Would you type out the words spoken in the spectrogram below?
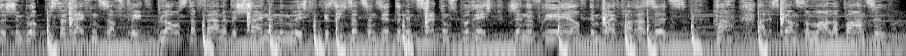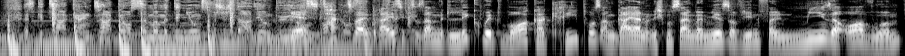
Durch den Block, bis der Reifen zerfickt. Blau aus der Ferne, wir scheinen im Licht. Gesichter zensiert in dem Zeitungsbericht. Genevrier auf dem Beifahrersitz. Ha, alles ganz normaler Wahnsinn. Es geht Tag ein, Tag aus, immer mit den Jungs zwischen Stadion, Bühne yes, und Tag 32 zusammen mit Liquid Walker, Kripus am Geiern. Und ich muss sagen, bei mir ist auf jeden Fall ein mieser Ohrwurm.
